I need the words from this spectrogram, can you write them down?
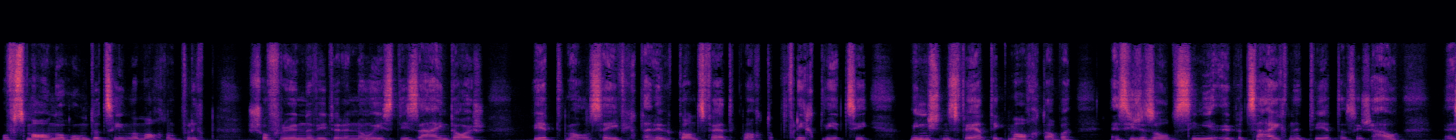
aufs Mal noch 100 sind, man macht und vielleicht schon früher wieder ein neues Design da ist, wird mal safe dann nicht ganz fertig gemacht. Vielleicht wird sie mindestens fertig gemacht, aber es ist ja so, dass sie nie überzeichnet wird. Das ist auch ein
